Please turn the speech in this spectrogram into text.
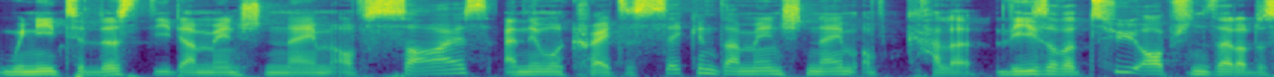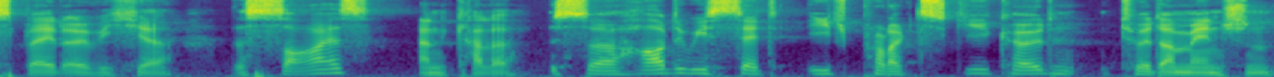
we need to list the dimension name of size and then we'll create a second dimension name of color. These are the two options that are displayed over here, the size and color. So how do we set each product SKU code to a dimension?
